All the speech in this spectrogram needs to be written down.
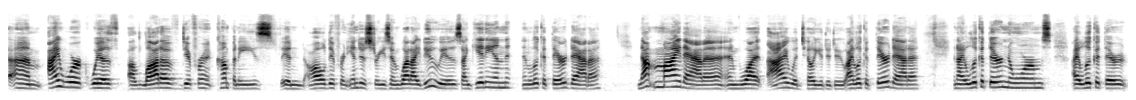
um, I work with a lot of different companies in all different industries. And what I do is I get in and look at their data, not my data and what I would tell you to do. I look at their data and I look at their norms. I look at their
